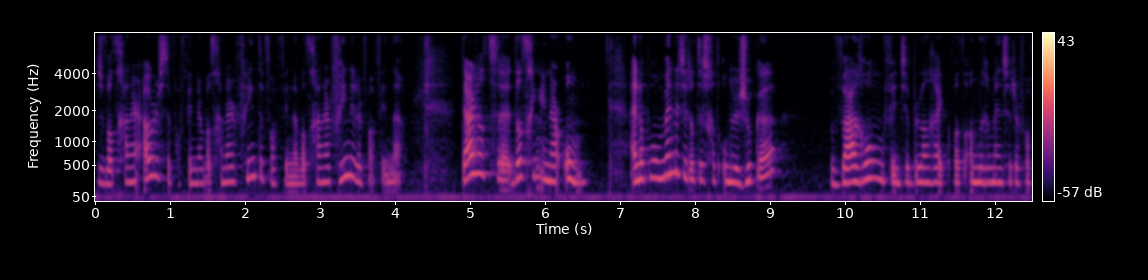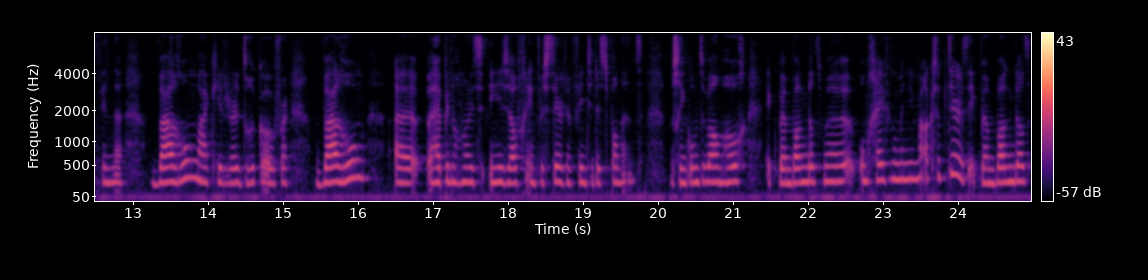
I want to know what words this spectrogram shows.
Dus wat gaan haar ouders ervan vinden? Wat gaan haar vrienden ervan vinden? Wat gaan haar vrienden ervan vinden? Daar ze, dat ging in haar om. En op het moment dat je dat dus gaat onderzoeken, waarom vind je het belangrijk wat andere mensen ervan vinden? Waarom maak je er druk over? Waarom uh, heb je nog nooit in jezelf geïnvesteerd en vind je dit spannend? Misschien komt er wel omhoog. Ik ben bang dat mijn omgeving me niet meer accepteert. Ik ben bang dat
